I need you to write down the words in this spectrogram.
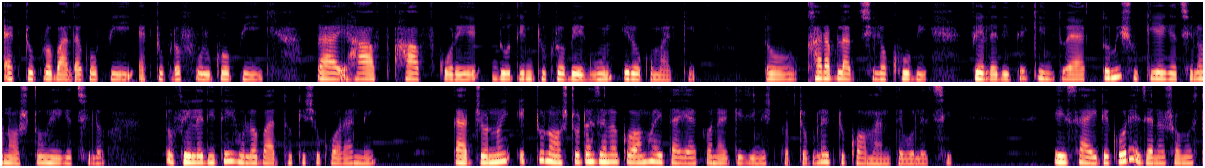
এক টুকরো বাঁধাকপি, এক টুকরো ফুলকপি, প্রায় হাফ হাফ করে দু তিন টুকরো বেগুন, এরকম আর কি। তো খারাপ লাগছিল খুবই ফেলে দিতে, কিন্তু একদমই শুকিয়ে গেছিল, নষ্ট হয়ে গেছিল। তো ফেলে দিতেই হলো, বাধ্য কিছু করার নেই। তার জন্যই একটু নষ্টটা যেন কম হয়, তাই এখন আর কি জিনিসপত্রগুলো একটু কম আনতে বলেছি। এই সাইডে করে যেন সমস্ত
